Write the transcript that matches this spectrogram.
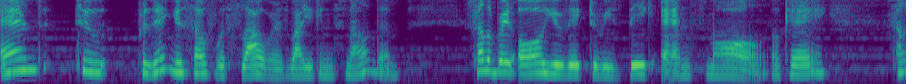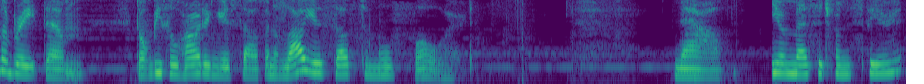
and to present yourself with flowers while you can smell them. Celebrate all your victories, big and small, okay? Celebrate them. Don't be so hard on yourself and allow yourself to move forward. Now, your message from Spirit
